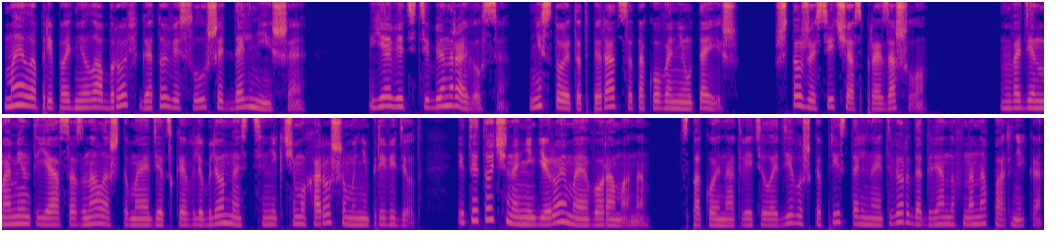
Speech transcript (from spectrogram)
Мейла приподняла бровь, готовясь слушать дальнейшее. «Я ведь тебе нравился. Не стоит отпираться, такого не утаишь. Что же сейчас произошло?» В один момент я осознала, что моя детская влюблённость ни к чему хорошему не приведёт. И ты точно не герой моего романа. Спокойно ответила девушка, пристально и твёрдо глянув на напарника.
